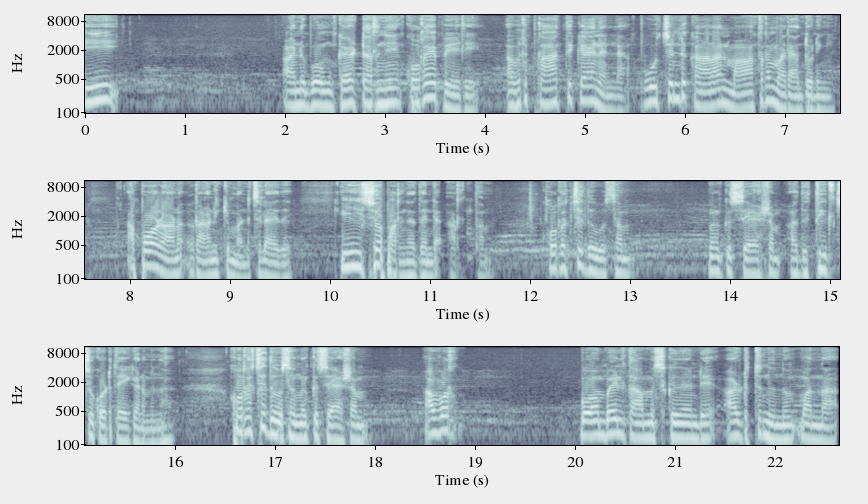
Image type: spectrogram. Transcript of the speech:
ഈ അനുഭവം കേട്ടറിഞ്ഞ് കുറേ പേര് അവർ പ്രാർത്ഥിക്കാനല്ല പൂച്ചെണ്ട് കാണാൻ മാത്രം വരാൻ തുടങ്ങി. അപ്പോഴാണ് റാണിക്ക് മനസ്സിലായത് ഈശോ പറഞ്ഞതിന്റെ അർത്ഥം. കുറച്ച് ദിവസം ദിവസങ്ങൾക്ക് ശേഷം അത് തിരിച്ചു കൊടുത്തേക്കണമെന്ന്. കുറച്ച് ദിവസങ്ങൾക്ക് ശേഷം അവർ ബോംബെയിൽ താമസിക്കുന്നതിന്റെ അടുത്തു നിന്നും വന്ന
